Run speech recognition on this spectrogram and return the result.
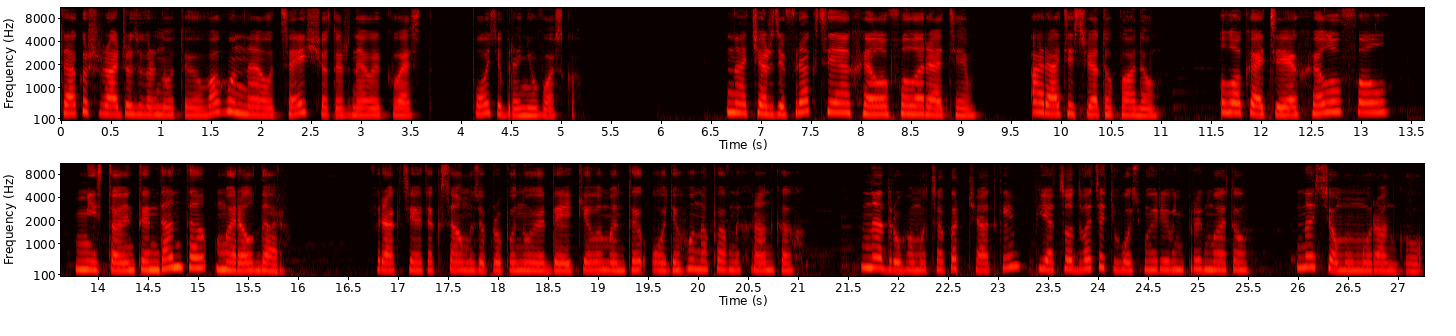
Також раджу звернути увагу на оцей щотижневий квест по зібранню воску. На черзі фракція Хеллофол Араті. Араті Святопаду. Локація Хеллофол, місто інтенданта Мерелдар. Фракція так само запропонує деякі елементи одягу на певних ранках. На другому це перчатки 528 рівень предмету. На сьомому ранку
